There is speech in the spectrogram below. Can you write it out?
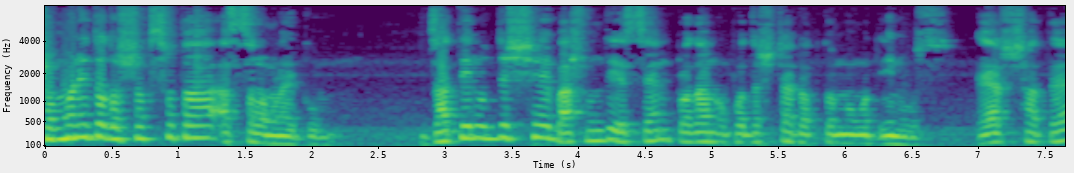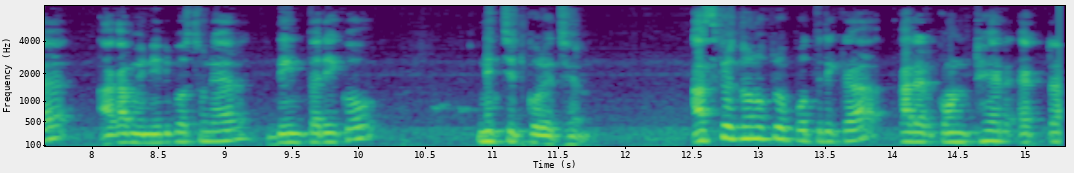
সম্মানিত দর্শক শ্রোতা, আসসালামু আলাইকুম। জাতির উদ্দেশ্যে ভাষণ দিয়েছেন প্রধান উপদেষ্টা ডক্টর মোহাম্মদ ইনুস এর সাথে আগামী নির্বাচনের দিন তারিখও নিশ্চিত করেছেন। আজকের জনপ্রিয় পত্রিকা কালের কণ্ঠের একটা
